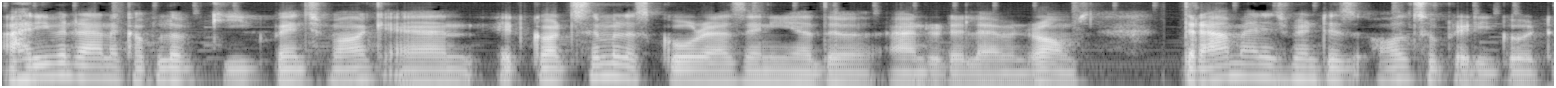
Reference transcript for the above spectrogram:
I had even ran a couple of Geek benchmark and it got similar score as any other Android 11 ROMs. The RAM management is also pretty good,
